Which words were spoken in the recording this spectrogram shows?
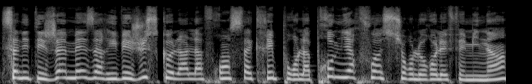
Ça n'était jamais arrivé jusque-là. La France sacrée pour la première fois sur le relais féminin.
